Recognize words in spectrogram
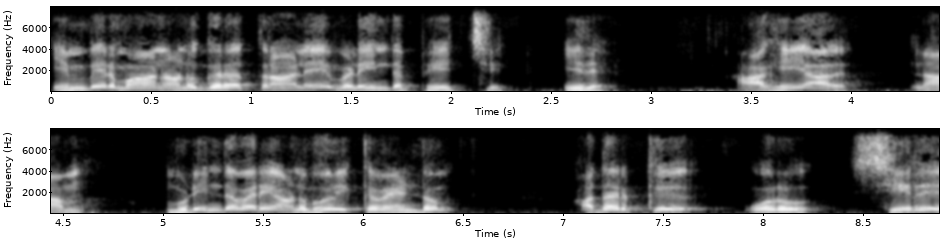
எம்பெருமான் அனுகிரகத்தினாலே விளைந்த பேச்சு. இது. ஆகையால் நாம் முடிந்தவரை அனுபவிக்க வேண்டும். அதற்கு ஒரு சிறு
